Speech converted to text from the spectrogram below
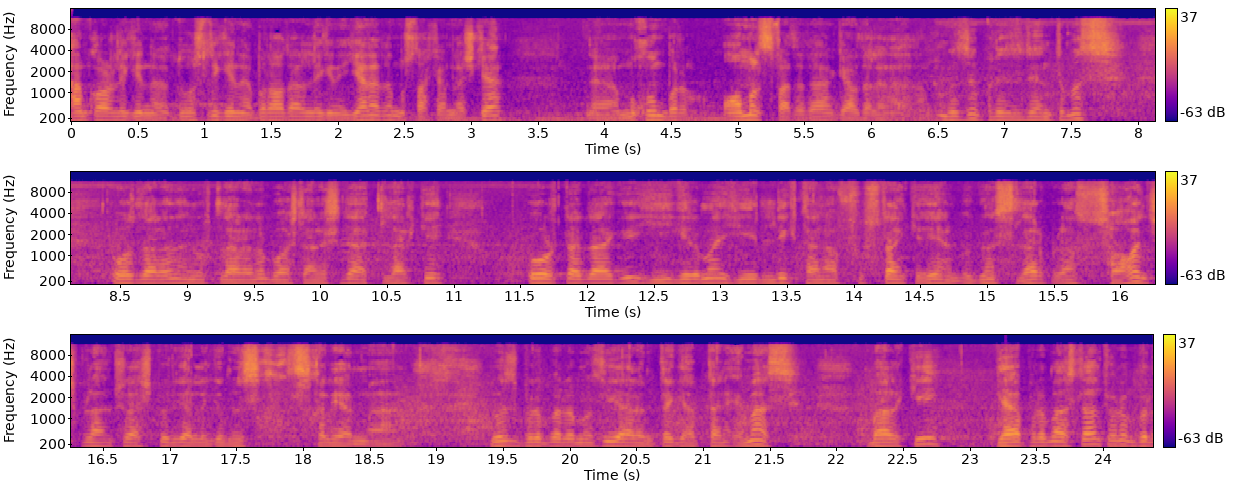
hamkorligini do'stligini birodarligini yanada mustahkamlashga e, muhim bir omil sifatida gavdalanadi. Bizni prezidentimiz o'zlarini nutqlarini boshlanishida aytdilarki o'rtadagi yigirma yillik tanaffusdan keyin bugun sizlar bilan sog'inch bilan uchrashib turganligimizni his qilyapman. Biz bir birimizni yarimta gapdan emas balki gapirmasdan turib bir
